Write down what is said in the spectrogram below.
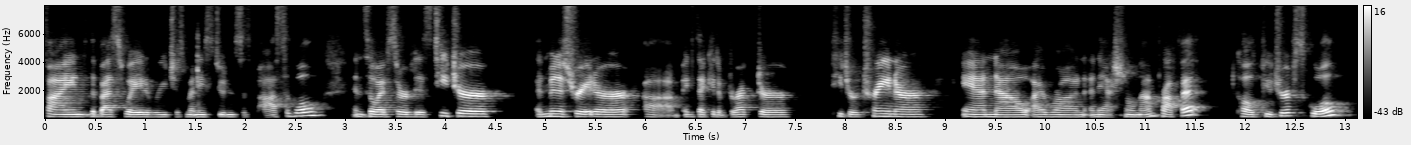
find the best way to reach as many students as possible. And so I've served as teacher, administrator, um, executive director, teacher trainer, and now I run a national nonprofit called Future of School.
